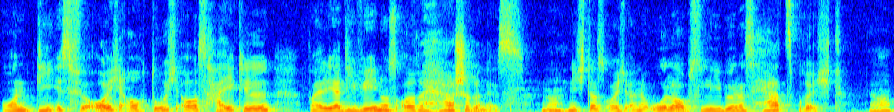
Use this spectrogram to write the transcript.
Und die ist für euch auch durchaus heikel, weil ja die Venus eure Herrscherin ist. Ne? Nicht, dass euch eine Urlaubsliebe das Herz bricht. Ja,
